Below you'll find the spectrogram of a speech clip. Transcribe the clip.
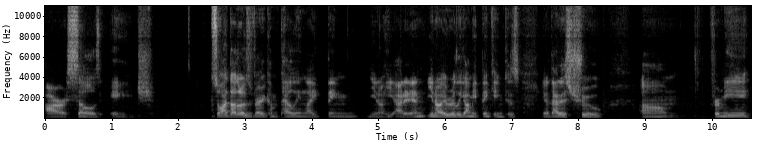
our cells age so I thought it was very compelling, like thing, you know, he added, and you know, it really got me thinking because you know that is true. Um, for me,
